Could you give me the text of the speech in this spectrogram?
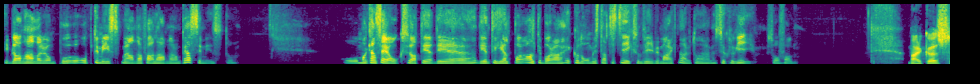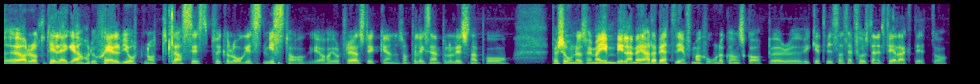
ibland handlar det om optimism och i andra fall handlar det om pessimism. Och man kan säga också att det, det, det är inte helt, alltid bara ekonomisk statistik som driver marknaden utan även psykologi i så fall. Marcus, eh, har du något att tillägga? Har du själv gjort något klassiskt psykologiskt misstag? Jag har gjort flera stycken, som till exempel att lyssna på personer som jag inbillar mig hade bättre information och kunskaper, eh, vilket visade sig fullständigt felaktigt. Och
